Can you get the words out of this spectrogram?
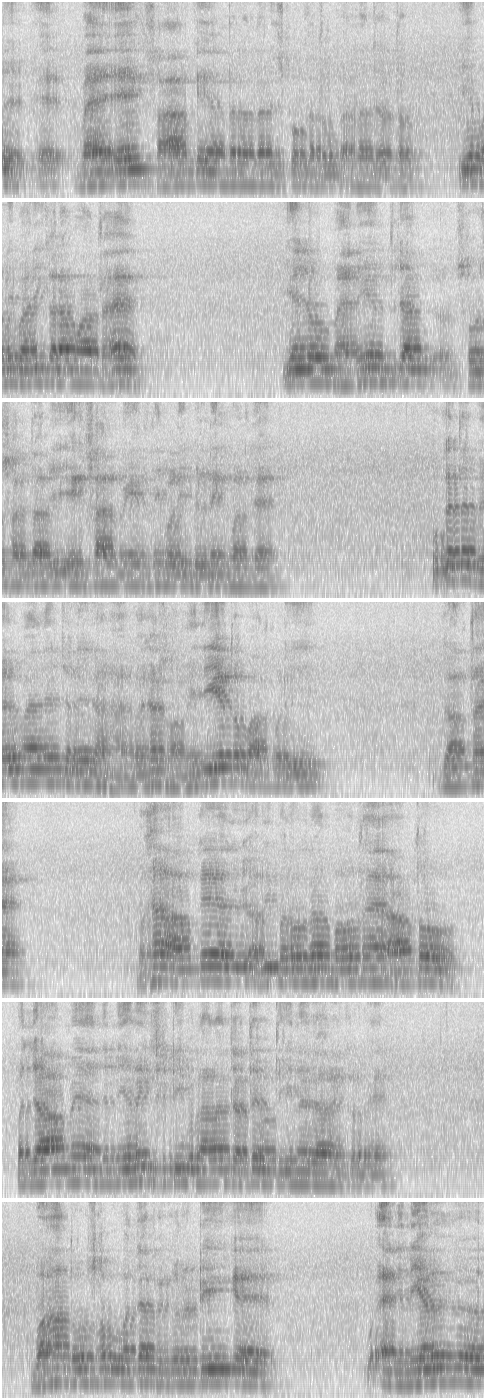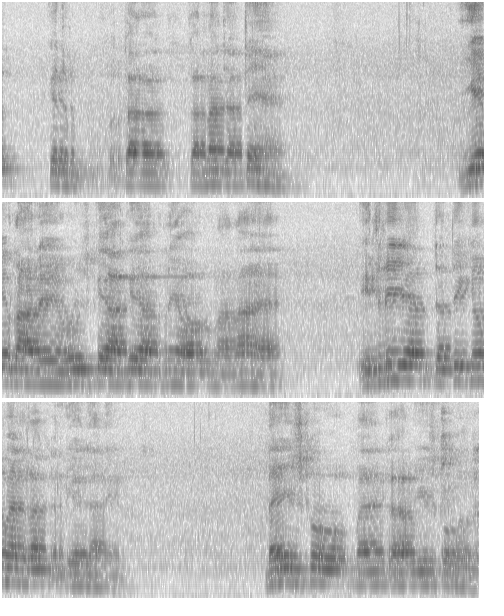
मैं एक साल के अंदर अंदर इसको ख़त्म करना चाहता हूँ। ये बड़ी भारी करामात है। ये जो मैंने इंतज़ार, सोच सकता भी, एक साल में इतनी बड़ी बिल्डिंग बन जाए। वो कहते, फिर मैंने चले जाना है। मैं स्वामी जी, ये तो बात बड़ी गलत है। मैं आपके अभी प्रोग्राम बहुत है, आप तो पंजाब में इंजीनियरिंग सिटी बनाना चाहते हो, तीन हज़ार एकड़ में। वहाँ दो सौ बवंजा फैकल्टी के इंजीनियरिंग के करना चाहते हैं। ये बना रहे हो, इसके आगे आपने और बनाना है। इतनी जल्दी क्यों फैसला कर लिया जाने का? नहीं, इसको मैं कहा भी इसको बोलो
